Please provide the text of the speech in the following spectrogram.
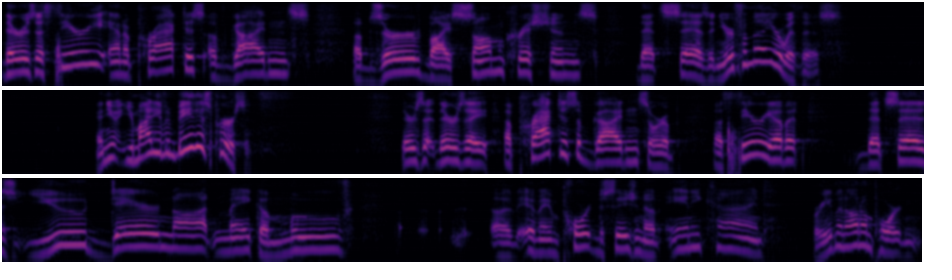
there is a theory and a practice of guidance observed by some Christians that says, and you're familiar with this, and you, you might even be this person. There's a, there's a, a practice of guidance or a, a theory of it that says you dare not make a move, uh, an important decision of any kind, or even unimportant,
